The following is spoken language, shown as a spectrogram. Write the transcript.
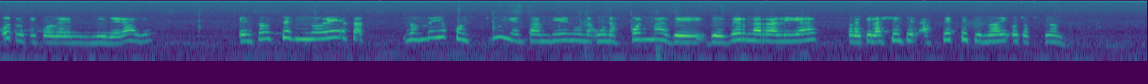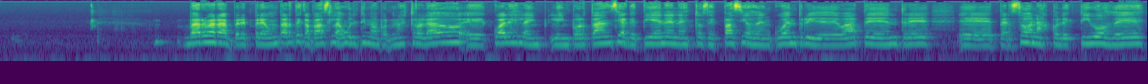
otro tipo de minerales. Entonces no es, o sea, los medios construyen también una, una forma de ver la realidad para que la gente acepte que no hay otra opción. Bárbara, pre- preguntarte capaz la última por nuestro lado, eh, ¿cuál es la, la importancia que tienen estos espacios de encuentro y de debate entre eh, personas, colectivos de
